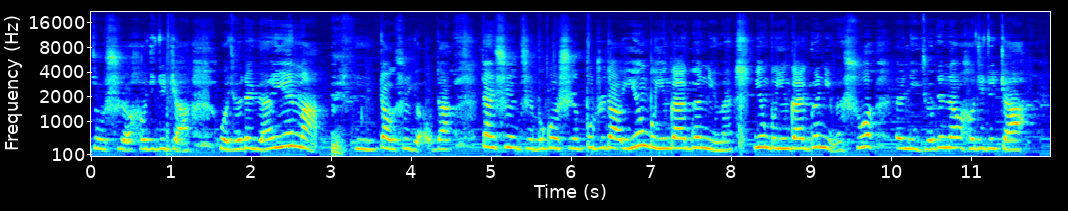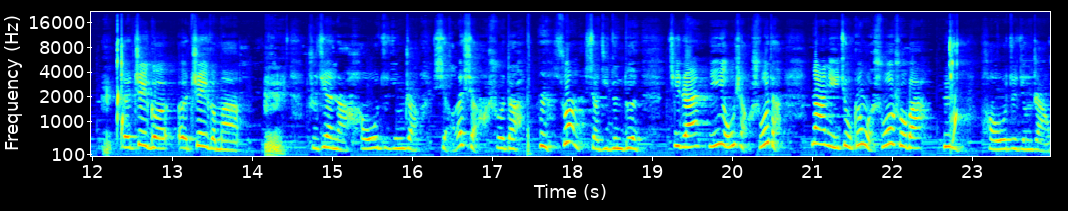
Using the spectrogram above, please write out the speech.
就是，猴子警长，我觉得原因嘛，嗯，倒是有的，但是只不过是不知道应不应该跟你们，应不应该跟你们说。呃，你觉得呢，猴子警长？呃，这个，呃，这个嘛。只见那猴子警长想了想，说道：“哼，算了，小鸡墩墩，既然你有想说的，那你就跟我说说吧。”嗯，猴子警长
